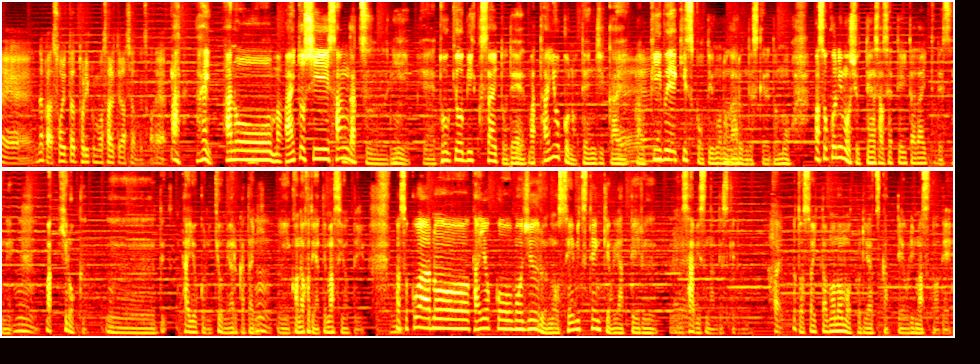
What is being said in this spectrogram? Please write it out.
えー、なんかそういった取り組みをされていらっしゃるんですかね？あ、はい。あのーまあ、毎年3月に、えー東京ビッグサイトで、まあ、太陽光の展示会、へーあの PV エキスポというものがあるんですけれども、まあ、そこにも出展させていただいてですね、うん。まあ、広く、うーで太陽光に興味ある方に、うこんなことやってますよという。まあ、そこは、あの、太陽光モジュールの精密点検をやっているサービスなんですけれども、はい。ちょっとそういったものも取り扱っておりますので、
